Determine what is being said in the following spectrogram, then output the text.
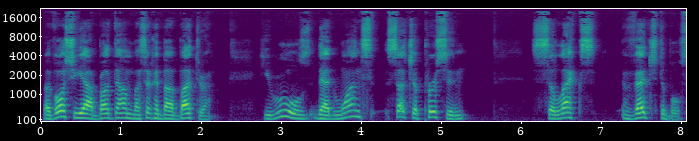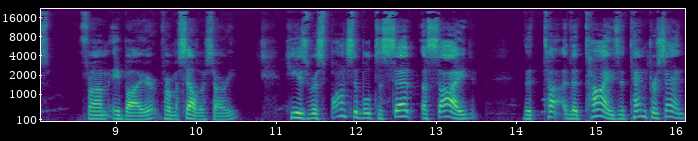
Rav brought down Masechet Batra. He rules that once such a person selects vegetables from a buyer, from a seller, sorry, he is responsible to set aside the, the tithes, the 10%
